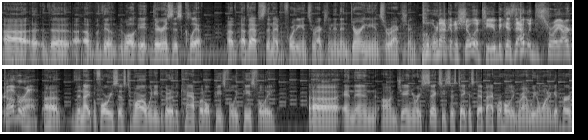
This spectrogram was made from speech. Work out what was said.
uh, the uh, of the well, it, there is this clip of, of Epps the night before the insurrection and then during the insurrection. But we're not going to show it to you because that would destroy our cover up. Uh, the night before, he says, Tomorrow we need to go to the Capitol peacefully, peacefully. Uh, and then on January 6th, he says, Take a step back, we're holding ground, we don't want to get hurt.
